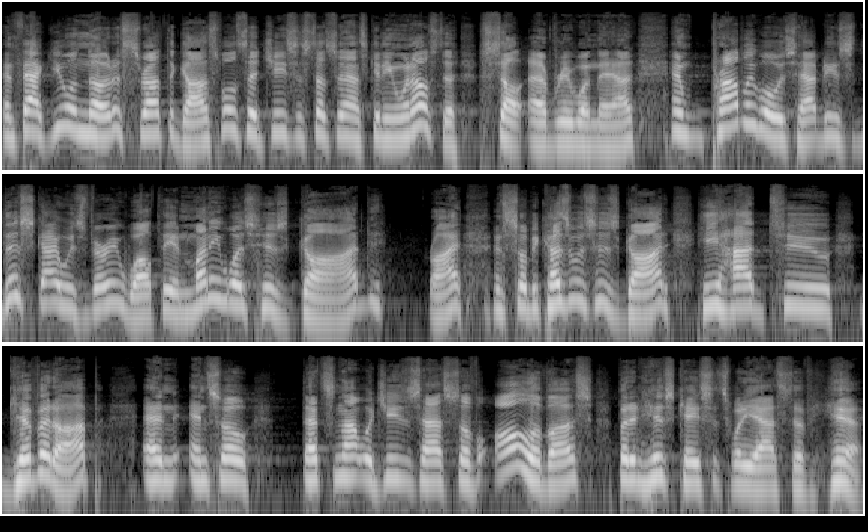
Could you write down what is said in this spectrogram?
In fact, you will notice throughout the Gospels that Jesus doesn't ask anyone else to sell everyone they had. And probably what was happening is this guy was very wealthy and money was his God, right? And so because it was his God, he had to give it up. And, and so that's not what Jesus asks of all of us, but in his case, it's what he asked of him,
